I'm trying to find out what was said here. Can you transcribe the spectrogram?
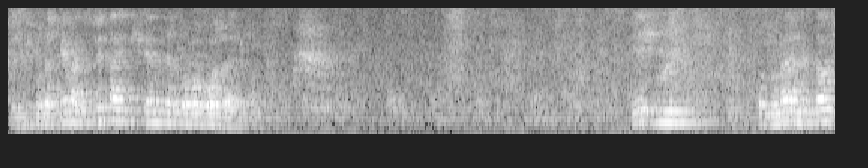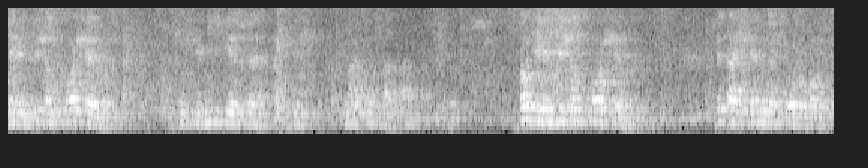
Chcielibyśmy zaśpiewać Czytaj święte Słowo Boże. Pieśń pod numerem 198. Są śpiewniczki jeszcze gdzieś Marku tak? 198. Czytaj święte Słowo Boże.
